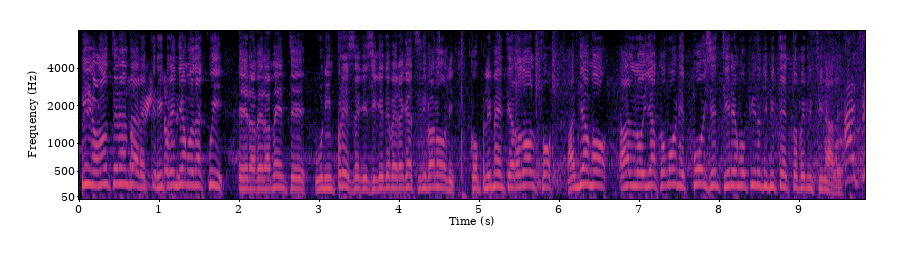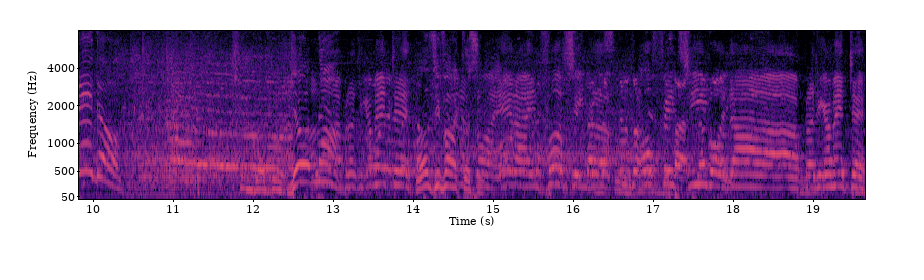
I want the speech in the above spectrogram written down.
Pino non te ne andare, riprendiamo da qui, era veramente un'impresa che si chiedeva ai ragazzi di Vanoli, complimenti a Rodolfo, andiamo allo Iacomone e poi sentiremo Pino di Bitetto per il finale. Alfredo! Praticamente non si fa così. era il forcing offensivo da praticamente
